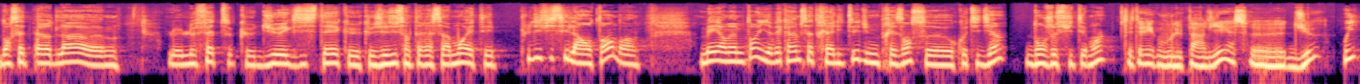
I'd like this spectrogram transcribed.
Dans cette période-là, euh, le, le, fait que Dieu existait, que, que Jésus s'intéressait à moi était plus difficile à entendre, mais en même temps, il y avait quand même cette réalité d'une présence au quotidien dont je suis témoin. C'est-à-dire que vous lui parliez à ce Dieu? Oui,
